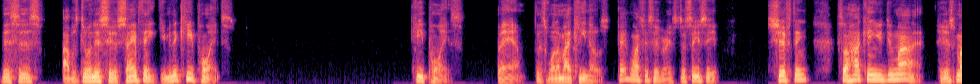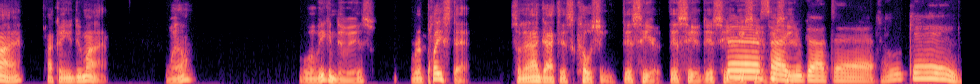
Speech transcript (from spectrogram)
This is, I was doing this here, same thing. Give me the key points. Key points. Bam. That's one of my keynotes. Okay, watch this here, Grace, just so you see it. Shifting. So, how can you do mine? Here's mine. How can you do mine? Well, what we can do is replace that. So now I got this coaching, this here, this here, this here, this here, That's how here. you got that. Okay.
